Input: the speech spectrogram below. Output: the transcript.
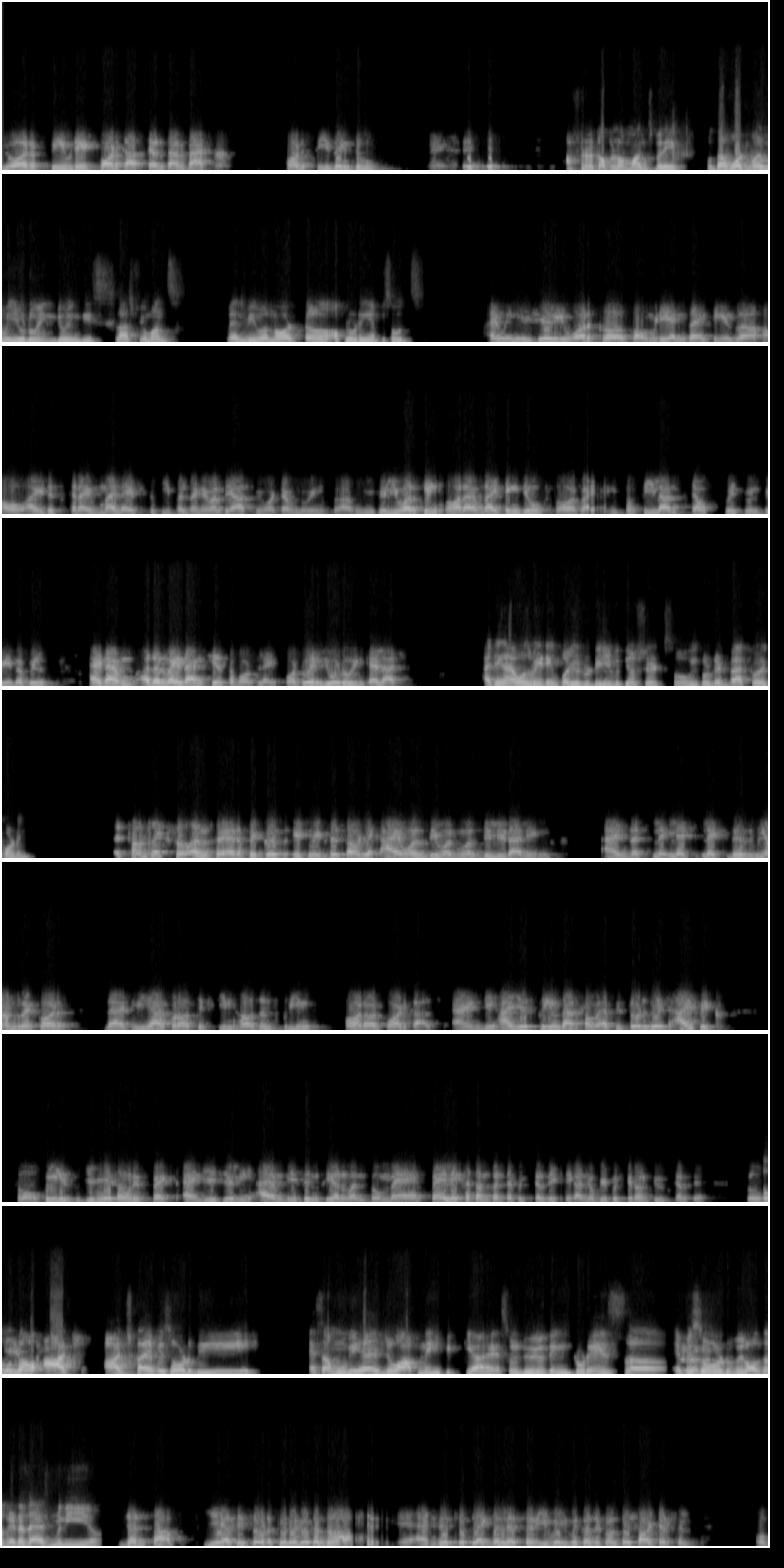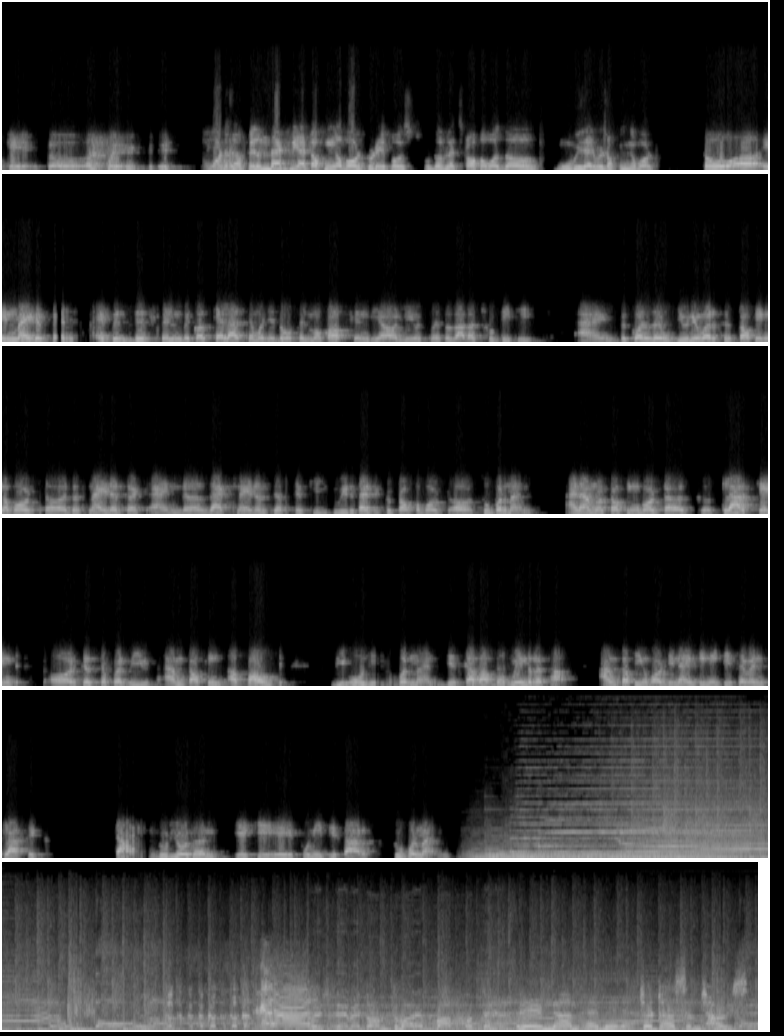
your favorite podcasters are back for season two. After a couple of months break, Uddhav, what were you doing during these last few months when we were not uh, uploading episodes? I mean, usually work uh, comedy anxiety is uh, how I describe my life to people whenever they ask me what I'm doing. So I'm usually working or I'm writing jokes or writing some freelance stuff which will pay the bills. And I'm otherwise anxious about life. What were you doing, Kailash? I think I was waiting for you to deal with your shit so we could get back to recording. It sounds like so unfair because it makes it sound like I was the one who was dilly dallying. And that like let like this be on record that we have crossed 16,000 screens for our podcast, and the highest screens are from episodes which I pick. So please give me some respect. And usually I am the sincere one. तो मैं पहले खत्म करते picture देखने का जो भी picture हम चूज करते हैं तो, तो आज आज का एपिसोड भी ऐसा मूवी है जो आपने ही पिक किया है so do you think today's episode will also get us as many जज साहब ये एपिसोड तूने मेरे को दो ऑप्शन दिए and this look like the lesser evil because it was the shorter film okay तो what is the film that we are talking about today first Uddhav? let's talk about the movie that we're talking about so uh, in my defense I picked this film because Kailash ने मुझे दो फ़िल्मों का option दिया और ये उसमें से ज़्यादा छोटी थी And because the universe is talking about uh, the Snyder Cut and uh, Zack Snyder's Justice League, we decided to talk about uh, Superman. And I'm not talking about uh, Clark Kent or Christopher Reeve. I'm talking about the OG Superman, जिसका बाप धर्मेंद्र था. I'm talking about the 1987 classic Duryodhan, aka Puneet Isar, Superman. रिश्ते में तो हम तुम्हारे बाप होते हैं प्रेम नाम है मेरा चढ़ा समझाओ इसे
